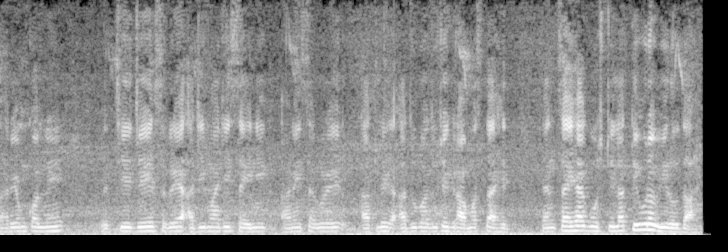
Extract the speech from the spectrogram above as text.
हरिओम कॉलनीचे जे सगळे आजीमाजी सैनिक आणि सगळे आतले आजूबाजूचे ग्रामस्थ आहेत त्यांचा ह्या गोष्टीला तीव्र विरोध आहे.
